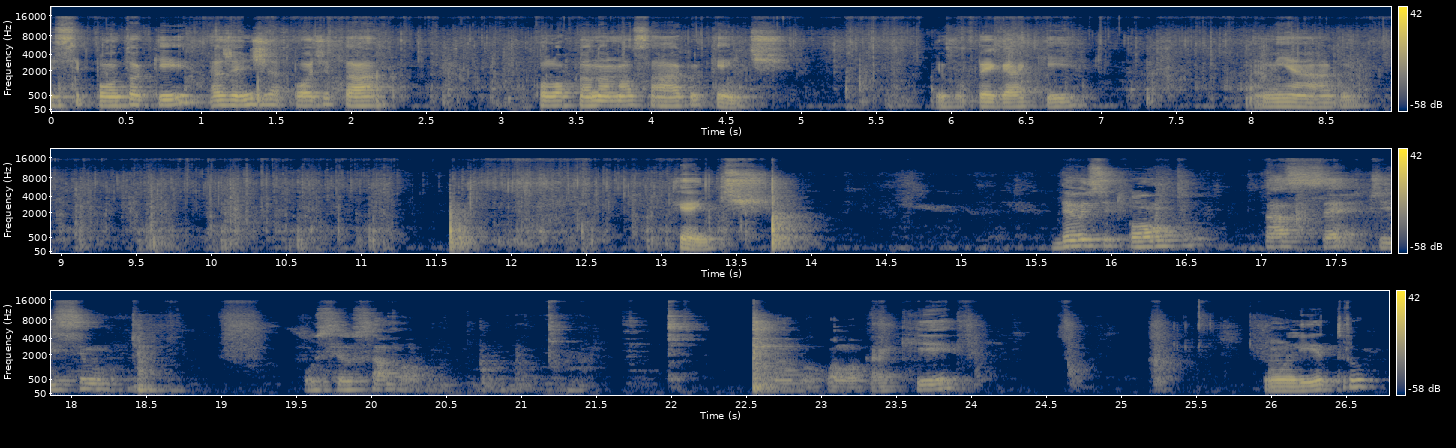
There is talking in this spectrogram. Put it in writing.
Esse ponto aqui, a gente já pode estar tá colocando a nossa água quente. Eu vou pegar aqui a minha água quente. Deu esse ponto, tá certíssimo o seu sabão. Então, vou colocar aqui um litro.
